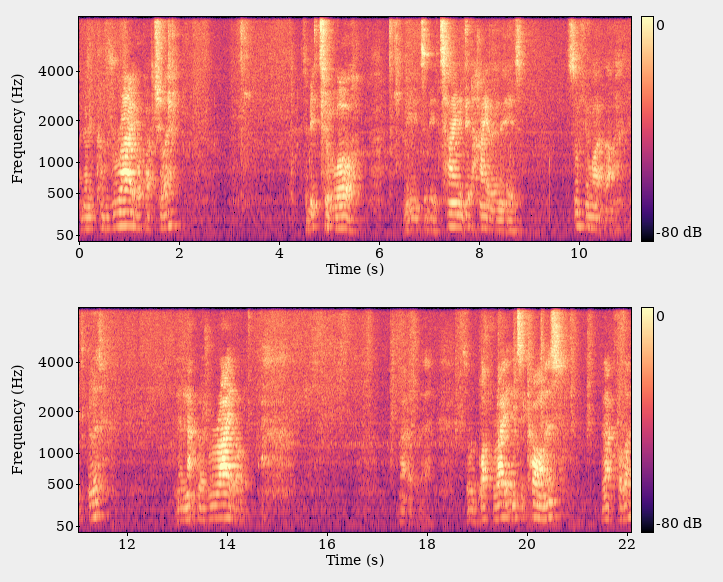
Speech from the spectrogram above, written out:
And then it comes right up actually. It's a bit too low. We need it to be a tiny bit higher than it is. Something like that is good. And then that goes right up. Right up there. So we block right into corners with that colour.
